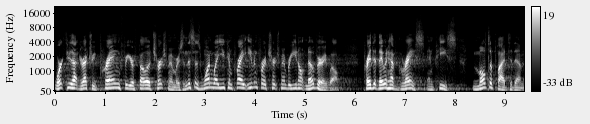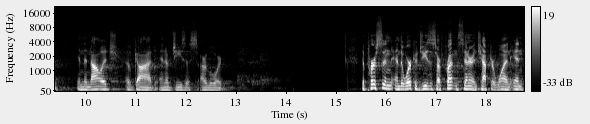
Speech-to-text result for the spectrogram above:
work through that directory praying for your fellow church members. And this is one way you can pray, even for a church member you don't know very well. Pray that they would have grace and peace multiplied to them in the knowledge of God and of Jesus our Lord. The person and the work of Jesus are front and center in chapter 1. In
